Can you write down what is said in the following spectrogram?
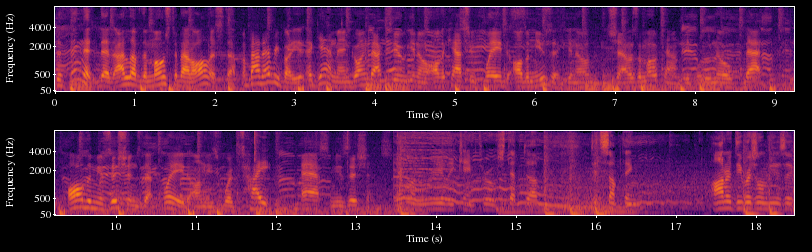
The thing that, that I love the most about all this stuff, about everybody, again, man, going back to, you know, all the cats who played all the music, you know, Shadows of Motown, people who know that, all the musicians that played on these were tight ass musicians. Everyone really came through, stepped up, did something, honored the original music,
